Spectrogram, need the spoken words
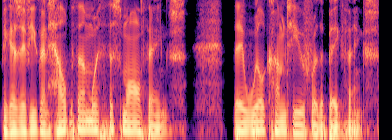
Because if you can help them with the small things, they will come to you for the big things.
